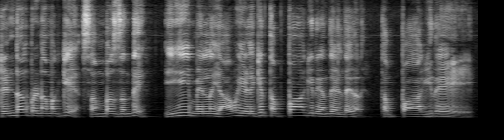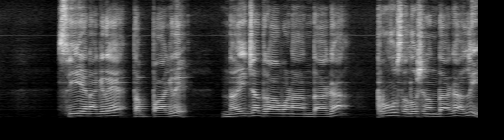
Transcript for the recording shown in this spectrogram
ಟೆಂಡಾಲ್ ಪರಿಣಾಮಕ್ಕೆ ಸಂಬಂಧಿಸಿದಂತೆ ಈ ಮೇಲಿನ ಯಾವ ಹೇಳಿಕೆ ತಪ್ಪಾಗಿದೆ ಅಂತ ಹೇಳ್ತಾ ಇದ್ದಾರೆ. ತಪ್ಪಾಗಿದೆ. ಸಿ ಏನಾಗಿದೆ? ತಪ್ಪಾಗಿದೆ. ನೈಜ ದ್ರಾವಣ ಅಂದಾಗ ಟ್ರೂ ಸೊಲ್ಯೂಷನ್ ಅಂದಾಗ ಅಲ್ಲಿ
